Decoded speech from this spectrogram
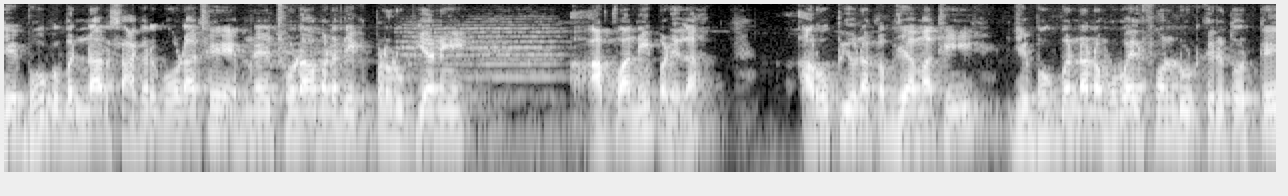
જે ભોગ બનનાર સાગર ઘોડા છે, એમને છોડાવવા માટે એક પણ રૂપિયાની આપવા નહીં પડેલા. આરોપીઓના કબજામાંથી જે ભોગ બનનારનો મોબાઈલ ફોન લૂંટ કર્યો હતો તે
